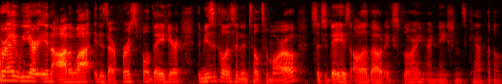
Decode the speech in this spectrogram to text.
All right, we are in Ottawa. It is our first full day here. The musical isn't until tomorrow, so today is all about exploring our nation's capital.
